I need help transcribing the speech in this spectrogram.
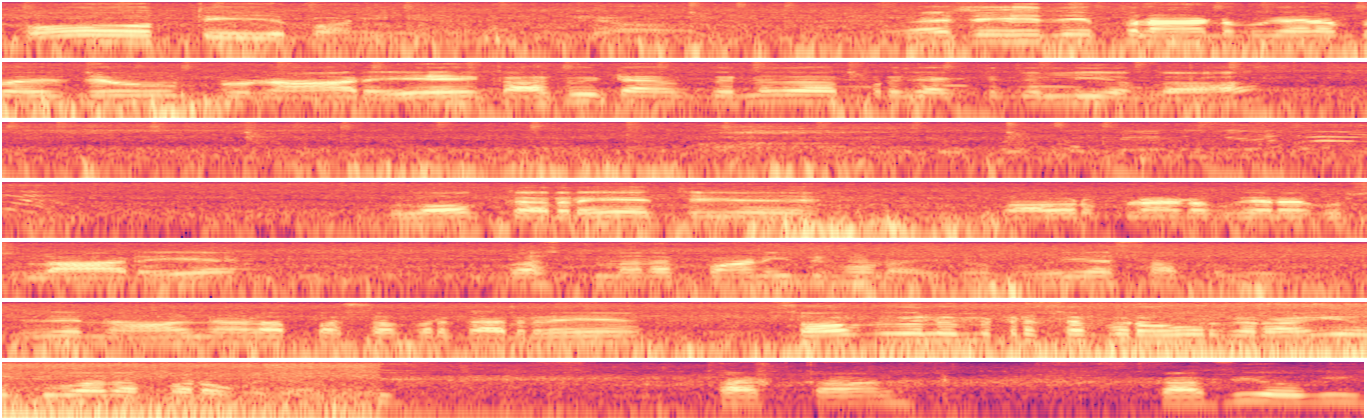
ਬਹੁਤ ਤੇਜ਼ ਪਾਣੀ ਹੈ। ਕਿਆ ਵੈਸੇ ਇਹਦੇ ਪਲਾਂਟ ਵਗੈਰਾ ਵੈਸੇ ਉਹ ਬਣਾ ਰਹੇ ਹੈ ਕਾਫੀ ਟਾਈਮ ਤੋਂ ਇਹਨਾਂ ਦਾ ਪ੍ਰੋਜੈਕਟ ਚੱਲੀ ਜਾਂਦਾ ਆ। ਬਲੌਕ ਕਰ ਰਹੇ ਇੱਥੇ ਪਾਵਰ ਪਲਾਂਟ ਵਗੈਰਾ ਕੁਝ ਲਾ ਰਹੇ ਆ। ਬਸ ਮੈਂ ਤਾਂ ਪਾਣੀ ਦਿਖਾਉਣਾ ਜੀ ਤੁਹਾਨੂੰ, ਇਹ ਆ ਸਤਲੁਜ ਇਹਦੇ ਨਾਲ ਨਾਲ ਆਪਾਂ ਸਫ਼ਰ ਕਰ ਰਹੇ ਆ। 100 ਕਿਲੋਮੀਟਰ ਸਫ਼ਰ ਹੋਰ ਕਰਾਂਗੇ, ਉਸ ਤੋਂ ਬਾਅਦ ਆਪਾਂ ਰੁਕ ਜਾਵਾਂਗੇ ਥਕਾਨ ਕਾਫੀ ਹੋ ਗਈ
